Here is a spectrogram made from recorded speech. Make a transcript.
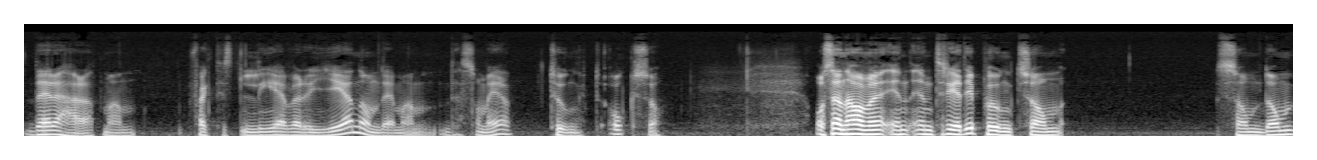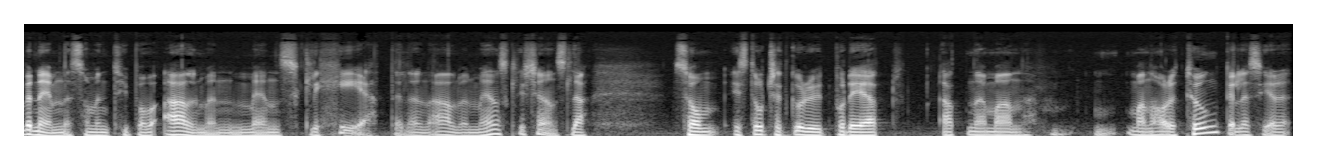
det är det här att man faktiskt lever igenom det, man, det som är tungt också. Och sen har vi en, en tredje punkt som som de benämner som en typ av allmänmänsklighet eller en allmänmänsklig känsla som i stort sett går ut på det att, att när man, man har det tungt eller ser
